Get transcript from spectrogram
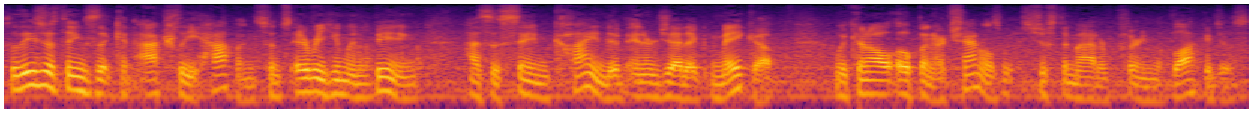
So these are things that can actually happen since every human being has the same kind of energetic makeup. We can all open our channels it's just a matter of clearing the blockages.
